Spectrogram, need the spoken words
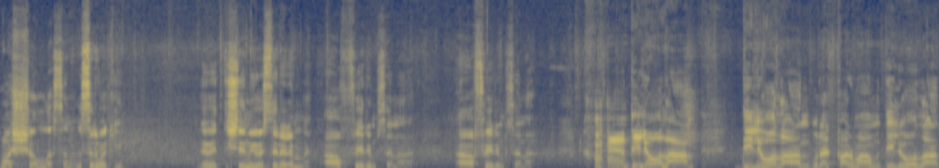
Maşallah sana. Isır bakayım. Evet dişlerini gösterelim mi? Aferin sana. Aferin sana. deli olan. Deli olan. Bırak parmağımı. Deli olan.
